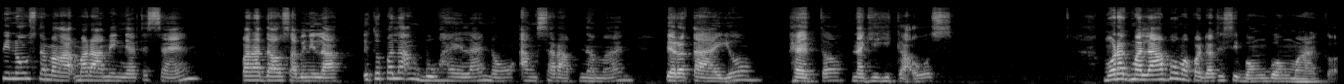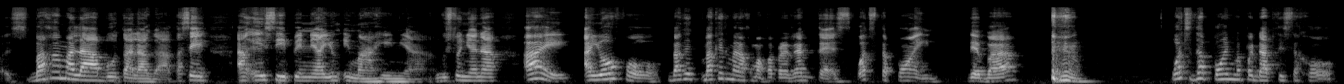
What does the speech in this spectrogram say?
pinost na mga maraming netizen para daw sabi nila, ito pala ang buhay la no, ang sarap naman. Pero tayo, Heto, naghihikaos. Murag malabo mapadati si Bongbong Marcos. Baka malabo talaga kasi ang isipin niya yung imahe niya. Gusto niya na, ay, ayoko. Bakit, bakit man ako mapaprag test? What's the point? ba? Diba? What's the point maproductive ako?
